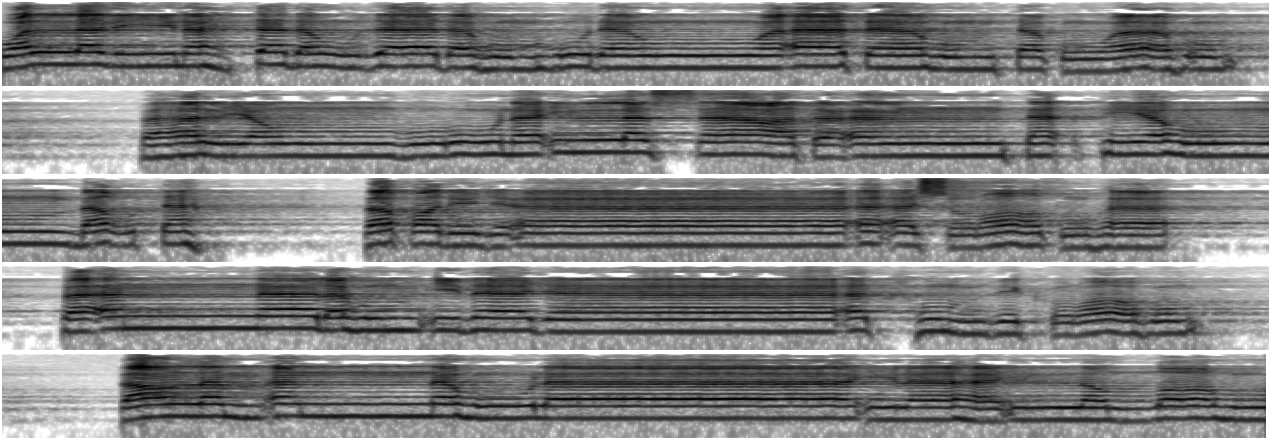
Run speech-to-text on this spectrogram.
وَالَّذِينَ اهْتَدَوْا زَادَهُمْ هُدًى وَآتَاهُمْ تَقْوَاهُمْ فَهَلْ يَنظُرُونَ إِلَّا السَّاعَةَ أَن تَأْتِيَهُم بَغْتَةً فَقَدْ جَاءَ أَشْرَاطُهَا فَأَنَّىٰ لَهُمْ إِذَا جَاءَتْهُمْ ذِكْرَاهُمْ فاعلم أنه لا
